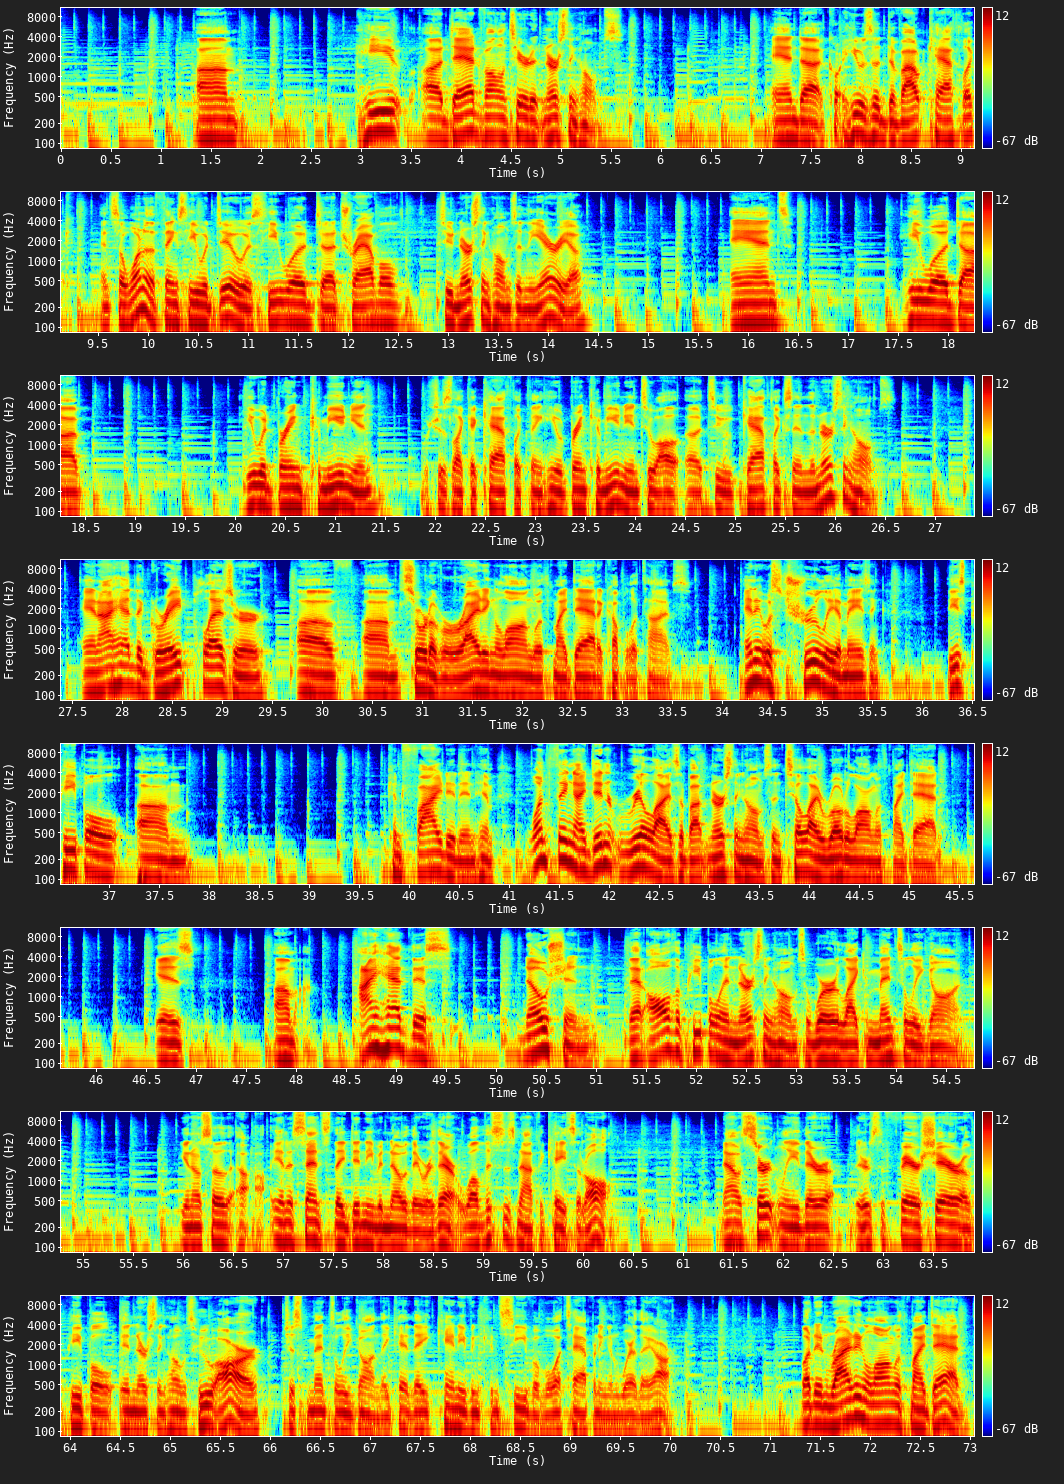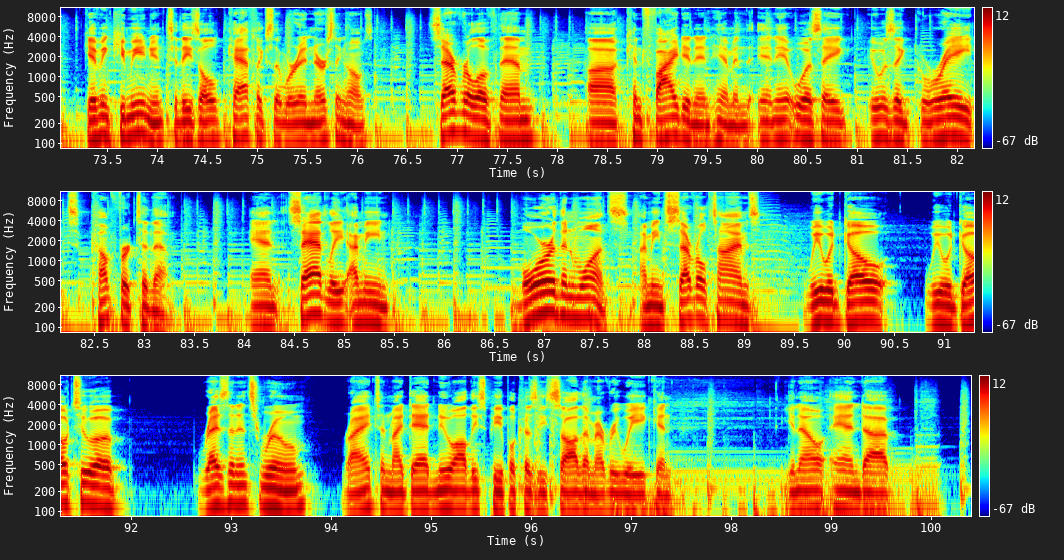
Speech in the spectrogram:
Um, he, uh, dad volunteered at nursing homes. And uh, he was a devout Catholic. And so one of the things he would do is he would uh, travel to nursing homes in the area and he would uh, he would bring communion, which is like a Catholic thing. He would bring communion to all uh, to Catholics in the nursing homes, and I had the great pleasure of um, sort of riding along with my dad a couple of times, and it was truly amazing. These people um, confided in him. One thing I didn't realize about nursing homes until I rode along with my dad is um, I had this notion that all the people in nursing homes were like mentally gone. You know, so uh, uh, in a sense, they didn't even know they were there. Well, this is not the case at all. Now, certainly there there's a fair share of people in nursing homes who are just mentally gone. They can't they can't even conceive of what's happening and where they are. But in riding along with my dad, giving communion to these old Catholics that were in nursing homes, several of them uh, confided in him, and, and it was a it was a great comfort to them. And sadly, I mean, more than once, I mean, several times, we would go we would go to a resident's room, right? And my dad knew all these people because he saw them every week, and you know, and uh,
